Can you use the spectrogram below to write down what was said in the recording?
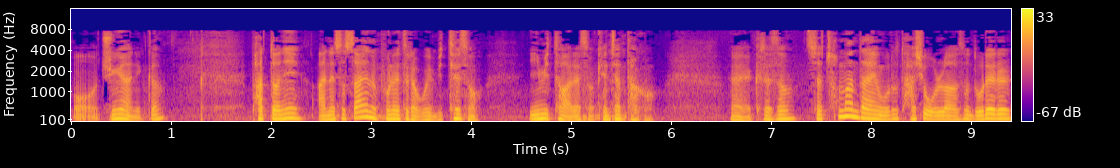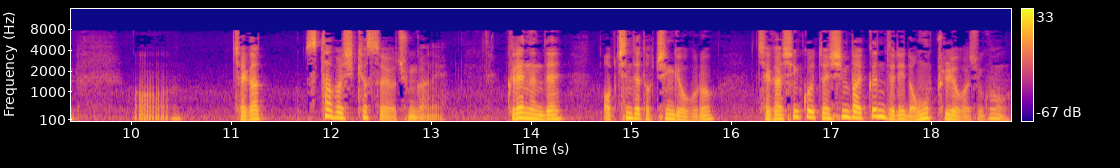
어, 중요하니까 봤더니 안에서 사인을 보내더라고요 밑에서 2미터 아래서 괜찮다고. 네, 그래서 진짜 천만다행으로 다시 올라와서 노래를 어, 제가 스탑을 시켰어요 중간에. 그랬는데 엎친 데 덮친 격으로 제가 신고 있던 신발 끈들이 너무 풀려가지고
